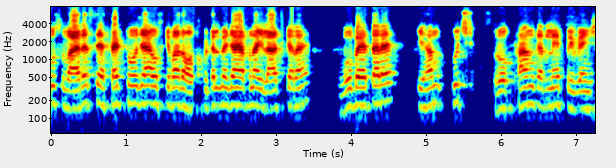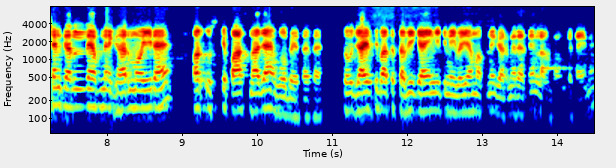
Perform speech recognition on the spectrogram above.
उस वायरस से अफेक्ट हो जाए, उसके बाद हॉस्पिटल में जाए, अपना इलाज कराएँ, वो बेहतर है कि हम कुछ रोकथाम कर लें प्रिवेंशन कर लें, अपने घर में ही रहें और उसके पास ना जाएँ, वो बेहतर है। तो ज़ाहिर सी बात है, सभी कहेंगे कि नहीं भैया, हम अपने घर में रहते हैं लॉकडाउन के टाइम में।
